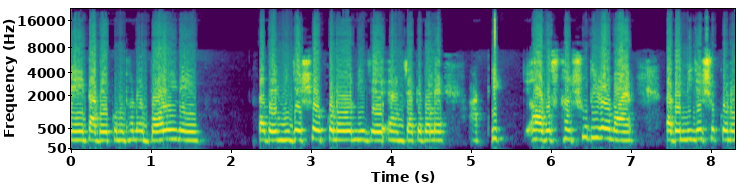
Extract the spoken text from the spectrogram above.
নেই, তাদের কোনো ধরনের বল নেই, তাদের নিজস্ব কোনো নিজে যাকে বলে আর্থিক অবস্থান সুদৃঢ় নয়, তাদের নিজস্ব কোনো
